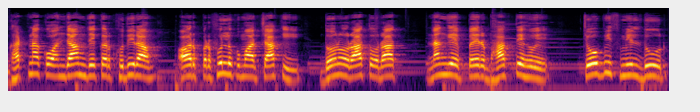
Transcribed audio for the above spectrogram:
घटना को अंजाम देकर खुदीराम और प्रफुल्ल कुमार चाकी दोनों रातों रात नंगे पैर भागते हुए 24 मील दूर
